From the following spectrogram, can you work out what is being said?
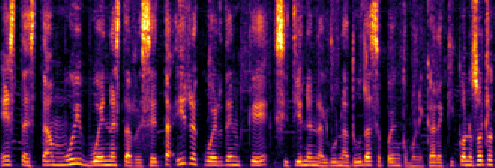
Esta está muy buena esta receta y recuerden que si tienen alguna duda se pueden comunicar aquí con nosotros,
